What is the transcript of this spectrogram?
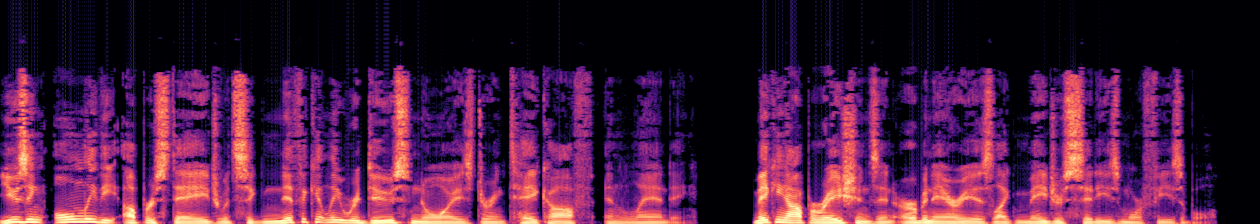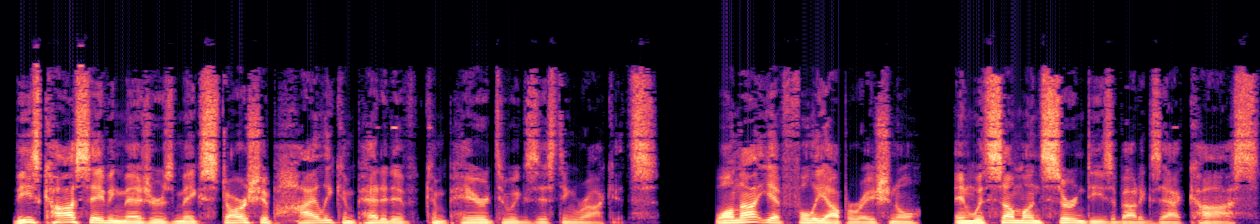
using only the upper stage would significantly reduce noise during takeoff and landing making operations in urban areas like major cities more feasible. These cost-saving measures make Starship highly competitive compared to existing rockets. While not yet fully operational, and with some uncertainties about exact costs,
